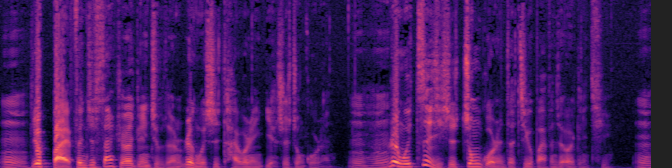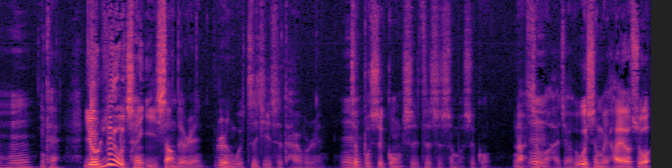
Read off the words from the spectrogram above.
嗯，有百分之三十二点九的人认为是台湾人也是中国人，嗯哼，认为自己是中国人的只有百分之二点七，嗯哼，你看有六成以上的人认为自己是台湾人，这不是共识，这是什么是共？那什么还叫为什么还要说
